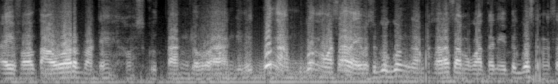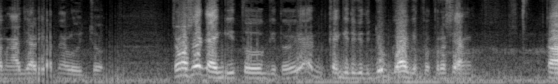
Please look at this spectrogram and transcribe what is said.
Eiffel Tower pakai kaos kutang doang gitu. Gue nggak gue nggak masalah ya maksud gue gue nggak masalah sama konten itu. Gue seneng seneng aja liatnya lucu. Cuma maksudnya kayak gitu gitu. Ya kayak gitu gitu juga gitu. Terus yang ke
